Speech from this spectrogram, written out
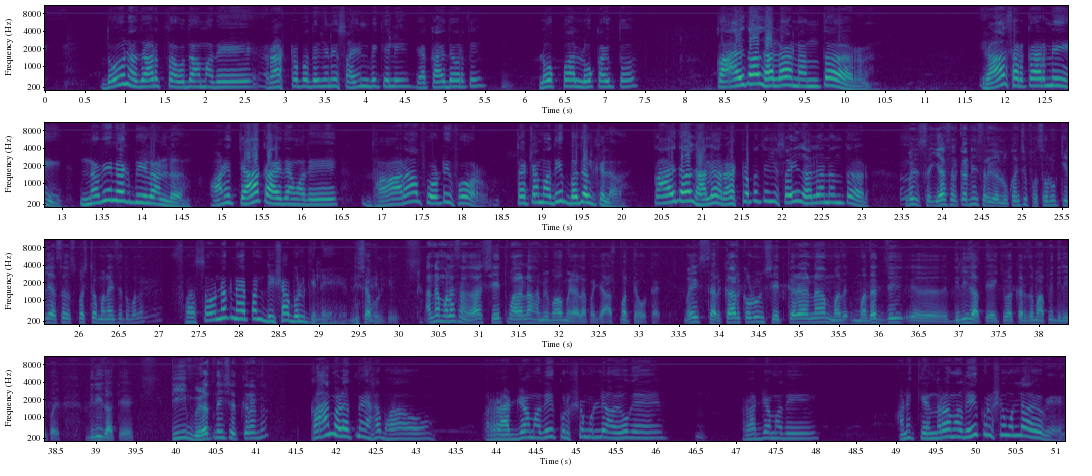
दोन हजार चौदामध्ये राष्ट्रपतीजीने साईन बी केली या कायद्यावरती. लोकपाल लोकायुक्त कायदा झाल्यानंतर ह्या सरकारने नवीन एक बिल आणलं आणि त्या कायद्यामध्ये धारा फोर्टी फोर त्याच्यामध्ये बदल केला. कायदा झाला राष्ट्रपतीची सही झाल्यानंतर. म्हणजे या सरकारने सर- लोकांची फसवणूक केली असं स्पष्ट म्हणायचं तुम्हाला? फसवणूक नाही पण दिशाभूल केली. दिशाभूल केली. अण्णा मला सांगा शेतमालाला हमी भाव मिळाला पाहिजे आत्महत्या होत आहेत. म्हणजे सरकारकडून शेतकऱ्यांना मद- मदत जी दिली जाते किंवा कर्जमाफी दिली पाहिजे दिली जाते ती मिळत नाही शेतकऱ्यांना? का मिळत नाही हा भाव? राज्यामध्ये कृषी मूल्य आयोग आहे. राज्यामध्ये आणि केंद्रामध्ये कृषी मूल्य आयोग आहे.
